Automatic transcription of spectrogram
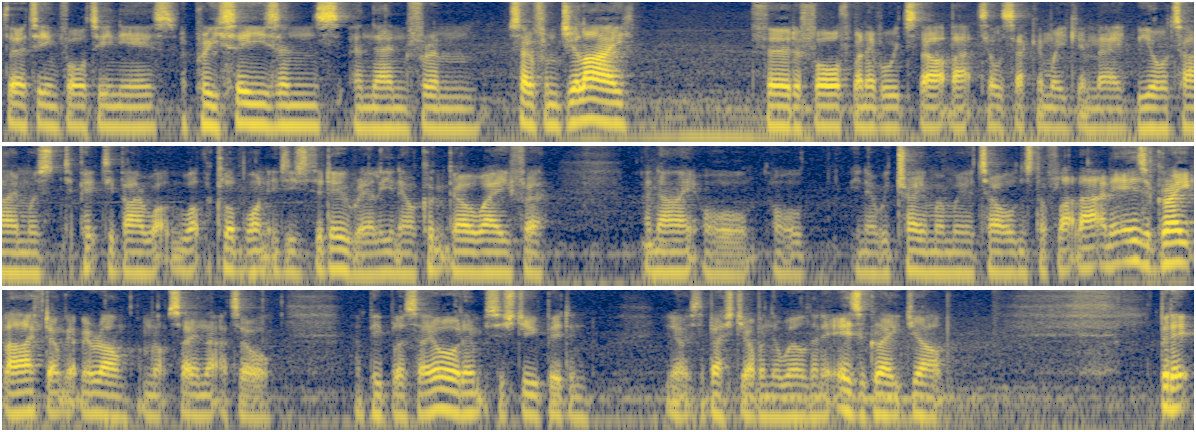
13, 14 years of pre-seasons, and then from so from July third or fourth, whenever we'd start back till the second week in May, your time was depicted by what what the club wanted you to do. Really, you know, I couldn't go away for a night or or you know we'd train when we were told and stuff like that. And it is a great life. Don't get me wrong. I'm not saying that at all. And people are saying, "Oh, don't be so stupid," and you know, it's the best job in the world, and it is a great job. But it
